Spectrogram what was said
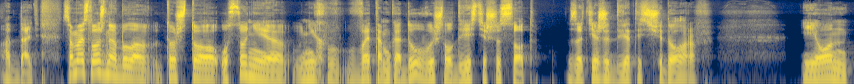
отдать. Самое сложное было то, что у Sony у них в этом году вышел 200-600 за те же 2000 долларов. И он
